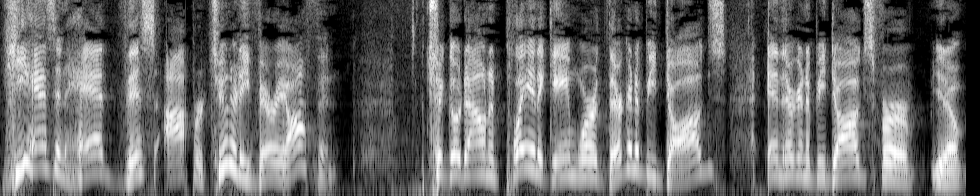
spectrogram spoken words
He hasn't had this opportunity very often to go down and play in a game where they're going to be dogs and they're going to be dogs for, you know,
